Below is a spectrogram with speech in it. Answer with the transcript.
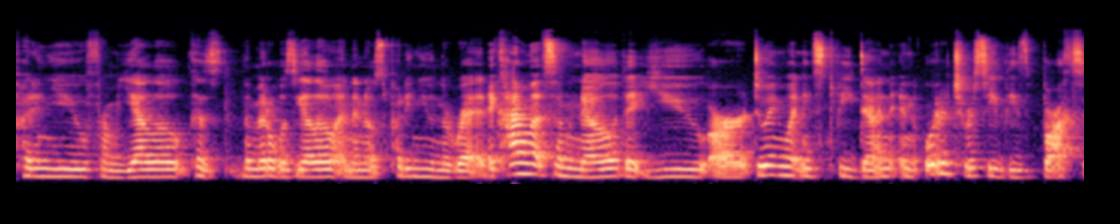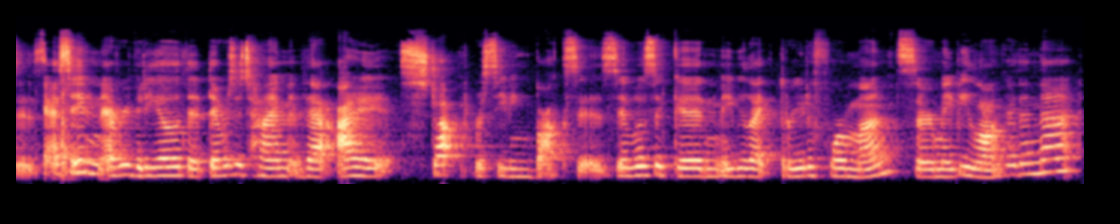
putting you from yellow because the middle was yellow and then it was putting you in the red. It kind of lets them know that you are doing what needs to be done in order to receive these boxes. I said in every video that there was a time that I stopped receiving boxes. It was a good maybe like three to four months or maybe longer than that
